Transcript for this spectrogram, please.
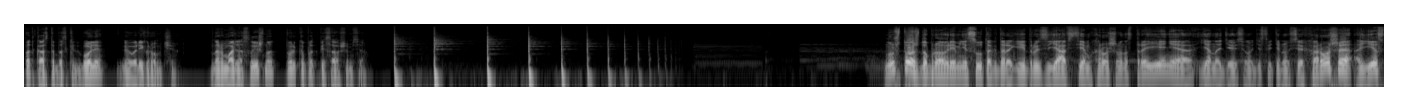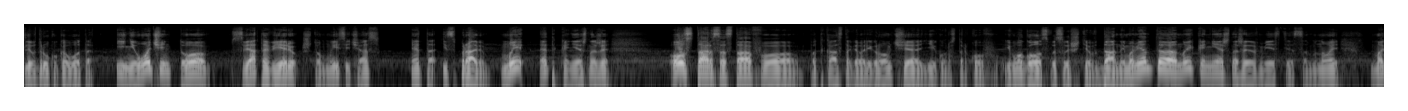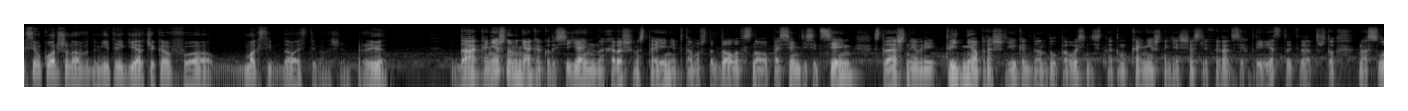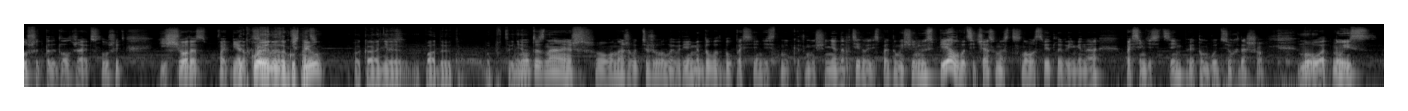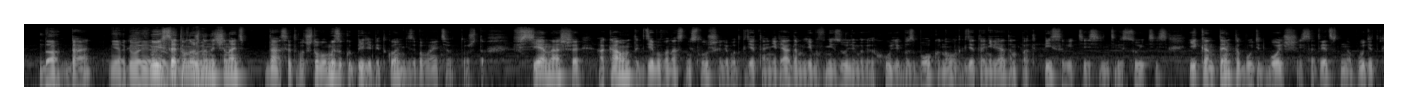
Подкаст о баскетболе «Говори громче». Нормально слышно только подписавшимся. Ну что ж, доброго времени суток, дорогие друзья. Всем хорошего настроения. Я надеюсь, оно действительно у всех хорошее. А если вдруг у кого-то и не очень, то свято верю, что мы сейчас это исправим. Мы — это, конечно же, All-Star состав подкаста «Говори громче» Егор Старков. Его голос вы слышите в данный момент. Ну и, конечно же, вместе со мной Максим Коршунов, Дмитрий Герчиков. Максим, давай с тебя начнем. Привет. Да, конечно, у меня, как у россиянина, хорошее настроение, потому что доллар снова по 77, страшные вре... Три дня прошли, когда он был по 80, поэтому, конечно, я счастлив и рад всех приветствовать, рад, что нас слушают, продолжают слушать. Еще раз, во-первых... Биткоины закупил, начинать... пока они падают? В цене. Ну, ты знаешь, у нас же вот тяжелое время, доллар был по 70, мы к этому еще не адаптировались, поэтому еще не успел. Вот сейчас у нас снова светлые времена по 77, поэтому будет все хорошо. Ну, вот, ну и... Да. Да. Не, говори. Ну и с этого нужно начинать да, с этого, вот, чтобы мы закупили биткоин, не забывайте вот то, что все наши аккаунты, где бы вы нас не слушали, вот где-то они рядом, либо внизу, либо вверху, либо сбоку, но вот где-то они рядом, подписывайтесь, интересуйтесь, и контента будет больше, и, соответственно, будет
